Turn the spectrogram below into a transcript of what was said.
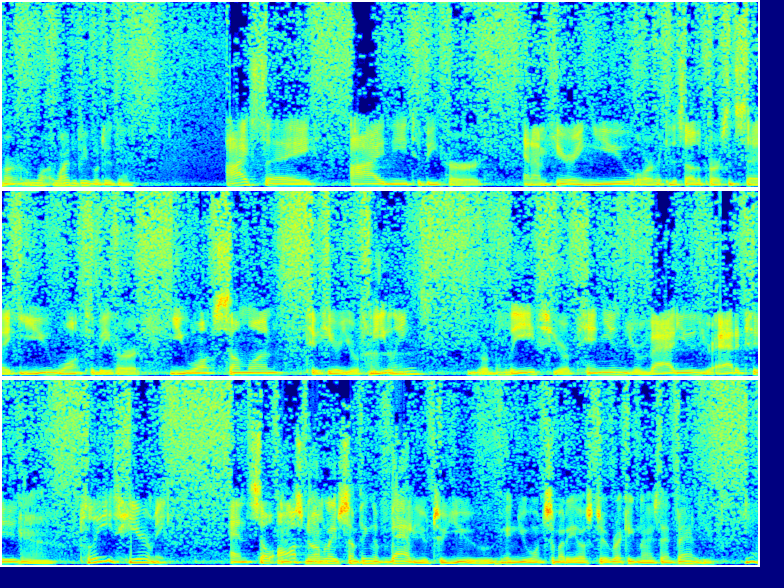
Or why, why do people do that? I say I need to be heard. And I'm hearing you or this other person say you want to be heard. You want someone to hear your mm-hmm. feelings, your beliefs, your opinions, your values, your attitude. Yeah. Please hear me. And so And it's normally something of value to you, and you want somebody else to recognize that value. yeah.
